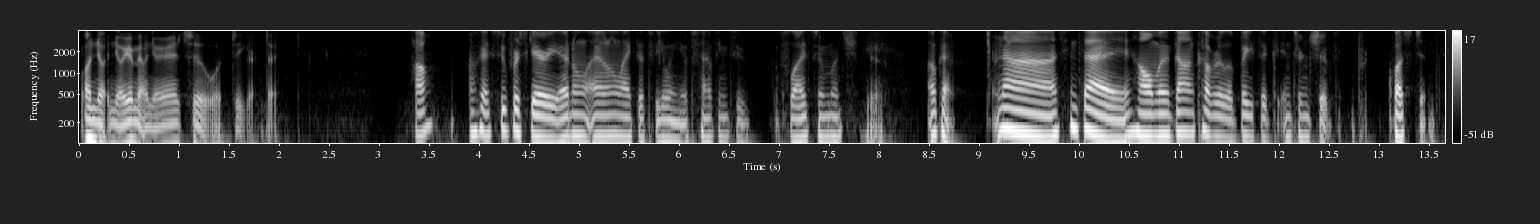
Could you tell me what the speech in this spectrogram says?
哦，纽纽约没有，纽约是我这个人，对。好。Okay, super scary. I don't, I don't like the feeling of having to fly so much. Yeah. Okay. 那现在好，我们刚刚 cover 了 basic internship questions。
